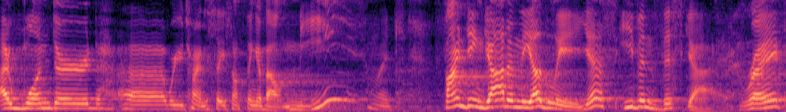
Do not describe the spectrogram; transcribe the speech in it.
I wondered, uh, were you trying to say something about me? Like, finding God in the ugly. Yes, even this guy, right?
